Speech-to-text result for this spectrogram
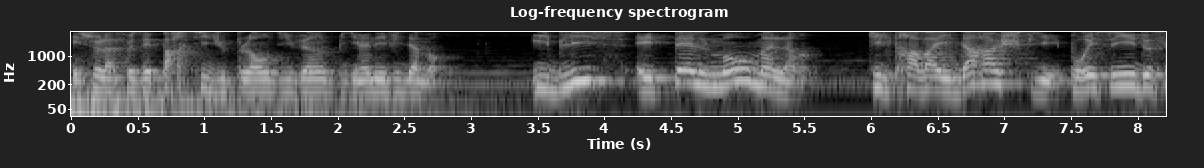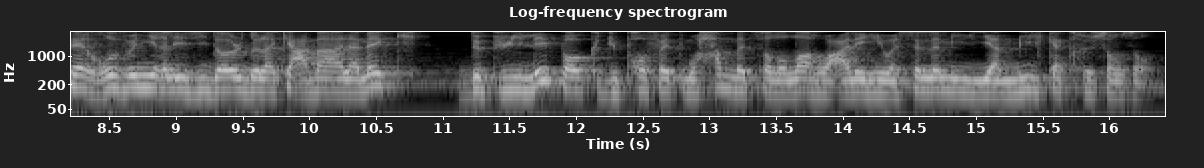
Et cela faisait partie du plan divin bien évidemment. Iblis est tellement malin qu'il travaille d'arrache-pied pour essayer de faire revenir les idoles de la Kaaba à la Mecque depuis l'époque du prophète Mohammed alayhi wa sallam il y a 1400 ans.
